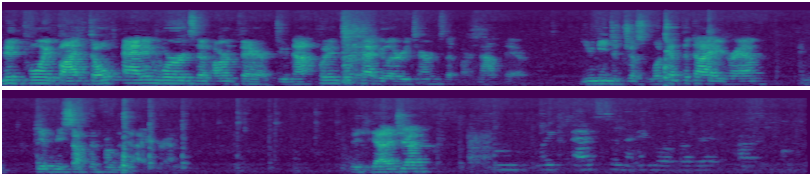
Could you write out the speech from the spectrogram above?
midpoint, by, don't add in words that aren't there. Do not put in vocabulary terms that are not there. You need to just look at the diagram and give me something from the diagram. You got it, Jeff? Um, like S and the angle above it are equal to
